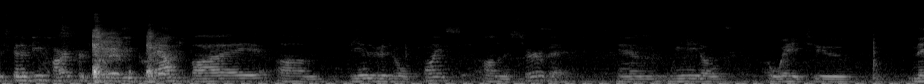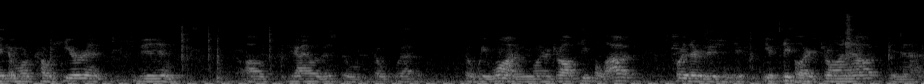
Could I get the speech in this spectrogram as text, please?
it's gonna be hard for people to be grabbed by, um, the individual points on the survey. And we need a, a way to make a more coherent vision of the Isla Vista that, we want. We wanna draw people out for their vision. If, if people are drawn out in that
